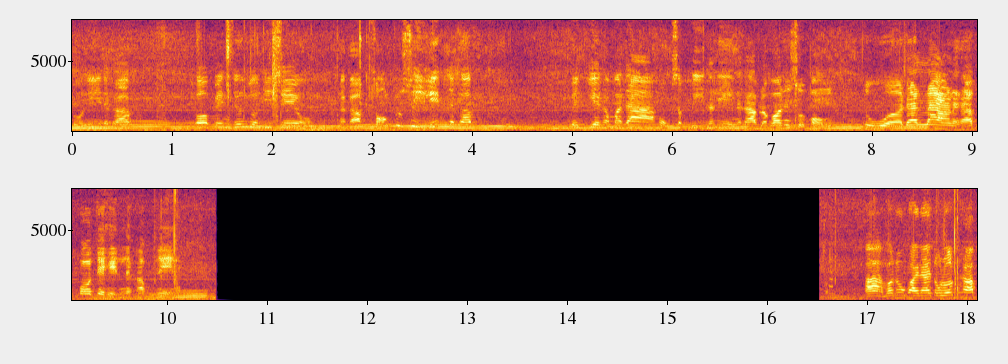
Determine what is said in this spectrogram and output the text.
ตัวนี้นะครับ ก็เป็นเครื่องยนต์ดีเซลนะครับ 2.4 ลิตรนะครับ เป็นเกียร์ธรรมดา 6 สปีดนั่นเองนะครับ แล้วก็ในส่วนของตัวด้านล่างนะครับ ก็จะเห็นนะครับนี่อ่ามาดูภายในตัวรถครับ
